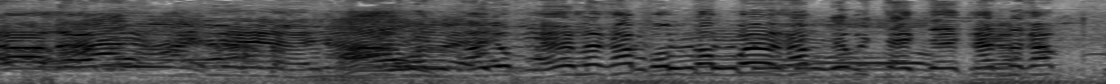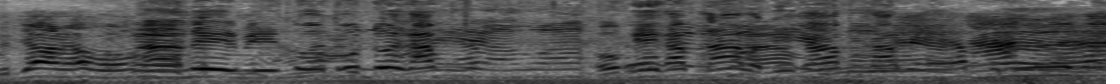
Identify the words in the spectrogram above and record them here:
อ่านะครับอ่าวันสุดท้ายยกแผงนะครับ ผมด็อปเปอร์ครับ เดี๋ยวไปแจกแจกกันนะครับ สุดยอดครับผมอ่านี่มีตัวทุนด้วยครับ โอเคครับน้าสวัสดีครับครับน้าเลยนะ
